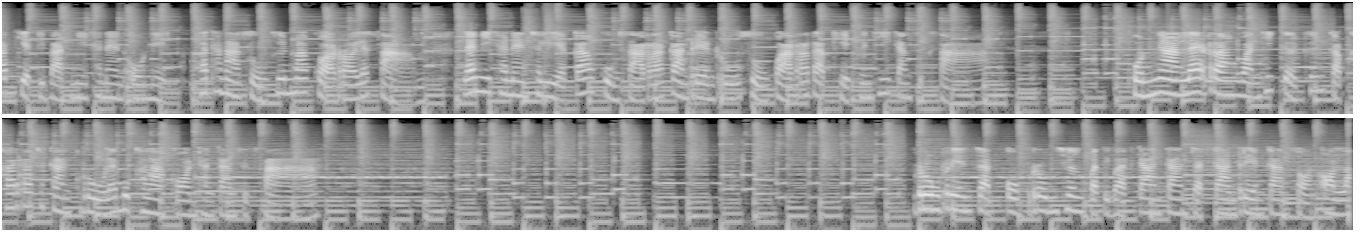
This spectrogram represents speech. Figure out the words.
รับเกียรติบัตรมีคะแนนโอเน็ตพัฒนาสูงขึ้นมากกว่าร้อยละสามและมีคะแนนเฉลี่ย 9 กลุ่มสาระการเรียนรู้สูงกว่าระดับเขตพื้นที่การศึกษา ผลงานและรางวัลที่เกิดขึ้นกับข้าราชการครูและบุคลากรทางการศึกษา โรงเรียนจัดอบรมเชิงปฏิบัติการการจัดการเรียนการสอนออนไล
